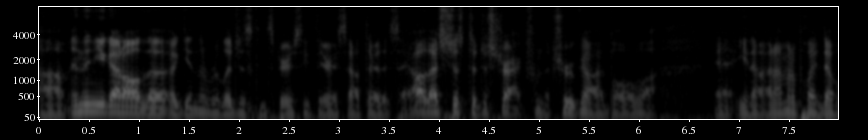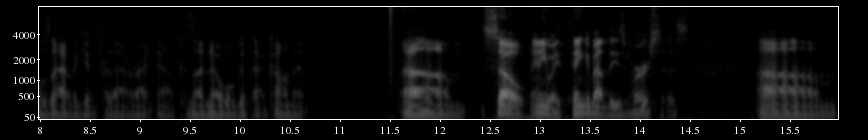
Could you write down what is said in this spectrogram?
Um, and then you got all the again the religious conspiracy theorists out there that say, "Oh, that's just to distract from the true God." Blah blah blah. And, you know, and I'm going to play devil's advocate for that right now because I know we'll get that comment. Um, so anyway, think about these verses. Um,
